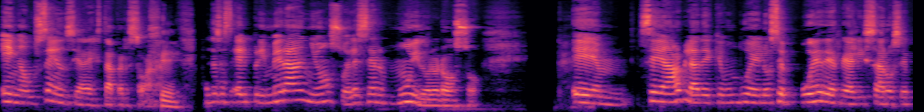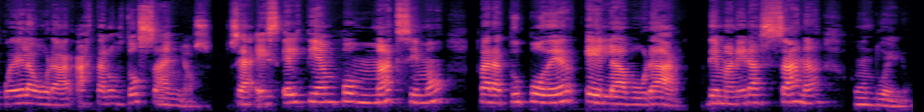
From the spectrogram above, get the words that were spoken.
en ausencia de esta persona. Entonces el primer año suele ser muy doloroso. Em, se habla de que un duelo se puede realizar o se puede elaborar hasta los dos años. O sea, es el tiempo máximo para tú poder elaborar de manera sana un duelo.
